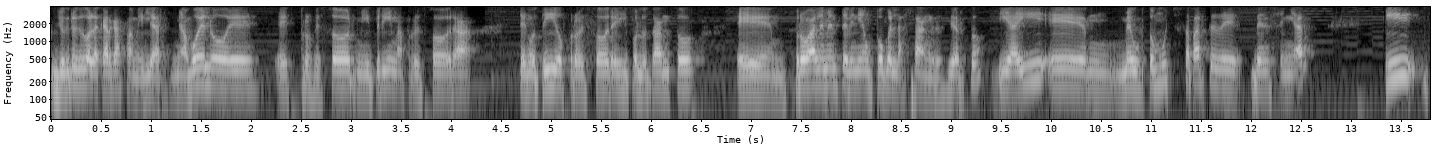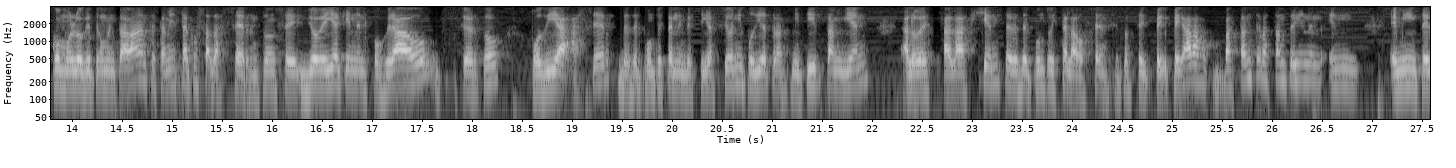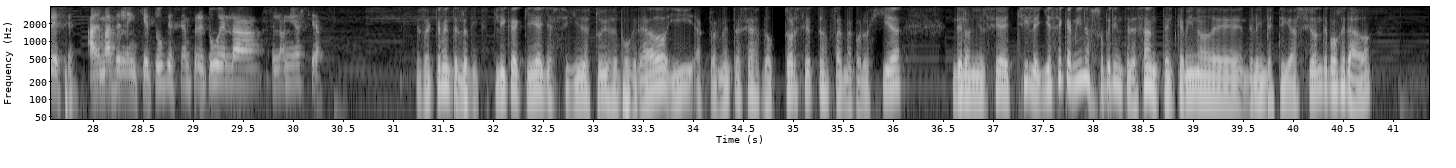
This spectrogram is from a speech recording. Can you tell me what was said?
yo creo que con la carga familiar. Mi abuelo es, profesor, mi prima es profesora, tengo tíos profesores y por lo tanto eh, probablemente venía un poco en la sangre, ¿cierto? Y ahí eh, me gustó mucho esa parte de, de, enseñar y como lo que te comentaba antes, también esta cosa de hacer. Entonces yo veía que en el posgrado, ¿cierto? Podía hacer desde el punto de vista de la investigación y podía transmitir también a, a la gente desde el punto de vista de la docencia. Entonces pegaba bastante, bastante bien en, en, mi interés, además de la inquietud que siempre tuve en la, en la universidad. Exactamente, lo que explica que hayas seguido estudios de posgrado y actualmente seas doctor, ¿cierto?, en farmacología de la Universidad de Chile. Y ese camino es súper interesante, el camino de, de la investigación de posgrado,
